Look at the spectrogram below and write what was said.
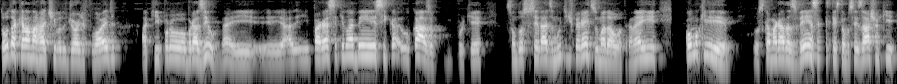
toda aquela narrativa do George Floyd aqui para o Brasil, né? E, e, e, parece que não é bem esse o caso, porque são duas sociedades muito diferentes uma da outra, né? E como que os camaradas veem essa questão? Vocês acham que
